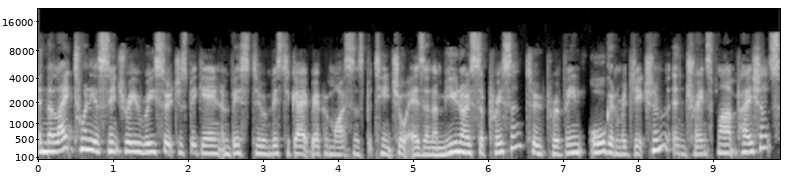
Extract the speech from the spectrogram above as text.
In the late 20th century, researchers began invest to investigate rapamycin's potential as an immunosuppressant to prevent organ rejection in transplant patients.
